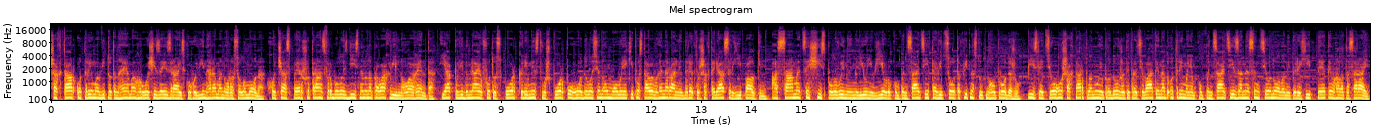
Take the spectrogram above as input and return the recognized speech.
Шахтар отримав від Тоттенгема гроші за ізраїльського вінгера Манора Соломона. Хоча спершу трансфер було здійснено на правах вільного агента. Як повідомляє фотоспор, керівництво шпор погодилося на умови, які поставив генеральний директор Шахтаря Сергій Палкін. А саме це 6,5 мільйонів євро компенсації та відсоток від наступного продажу. Після цього Шахтар планує продовжити працювати над отриманням компенсації за несанкціонований перехід Тети в Галатасарай.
